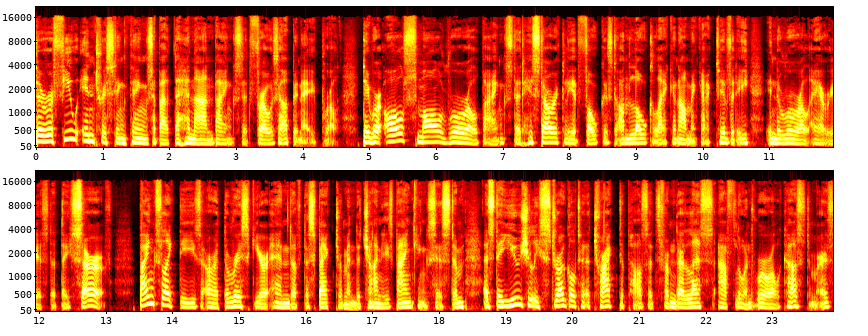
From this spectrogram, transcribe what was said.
There are a few interesting things about the Henan banks that froze up in April. They were all small rural banks that historically had focused on local economic activity in the rural areas that they serve. Banks like these are at the riskier end of the spectrum in the Chinese banking system, as they usually struggle to attract deposits from their less affluent rural customers,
